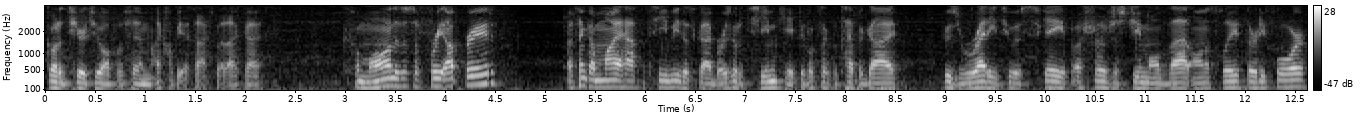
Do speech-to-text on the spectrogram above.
Got a tier 2 off of him. I can't be attacked by that guy. Come on, is this a free upgrade? I think I might have to TB this guy, bro. He's got a team cape. He looks like the type of guy who's ready to escape. I should have just Gmauled that, honestly. 34.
